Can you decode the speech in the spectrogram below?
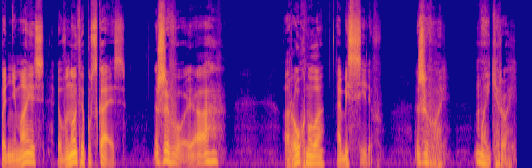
поднимаясь, вновь опускаясь. «Живой, а...» Рухнула, обессилев. «Живой, мой герой,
